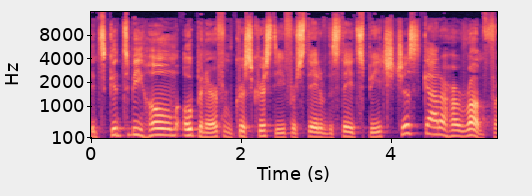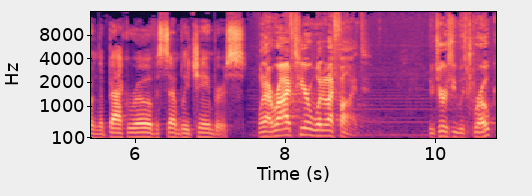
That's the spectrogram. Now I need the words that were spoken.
It's good to be home opener from Chris Christie for State of the State speech just got a harumph from the back row of assembly chambers. When I arrived here, what did I find? New Jersey was broke,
